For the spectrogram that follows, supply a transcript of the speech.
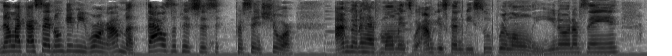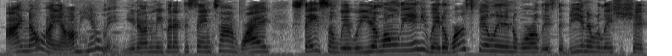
Now, like I said, don't get me wrong, I'm a thousand percent sure I'm going to have moments where I'm just going to be super lonely. You know what I'm saying? I know I am. I'm human. You know what I mean? But at the same time, why stay somewhere where you're lonely anyway? The worst feeling in the world is to be in a relationship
